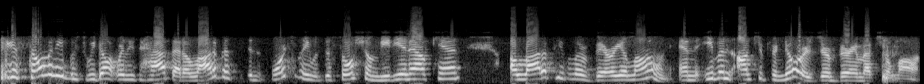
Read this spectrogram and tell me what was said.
Because so many of us, we don't really have that. A lot of us, unfortunately, with the social media now, Ken, a lot of people are very alone, and even entrepreneurs, they're very much alone.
